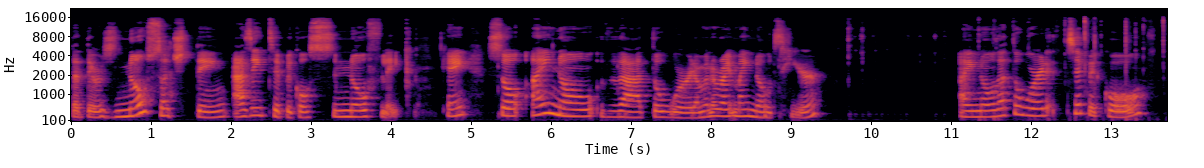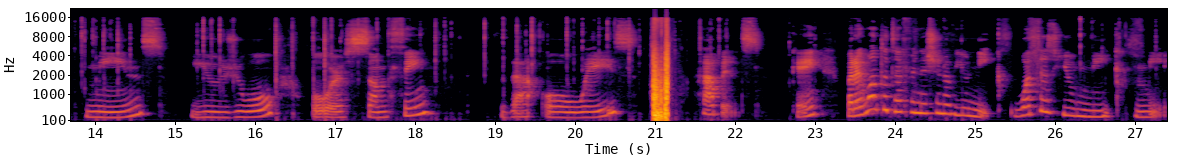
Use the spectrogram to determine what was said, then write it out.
that there is no such thing as a typical snowflake. Okay, so I know that the word, I'm going to write my notes here. I know that the word typical means usual or something that always happens. Okay, but I want the definition of unique. What does unique mean?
